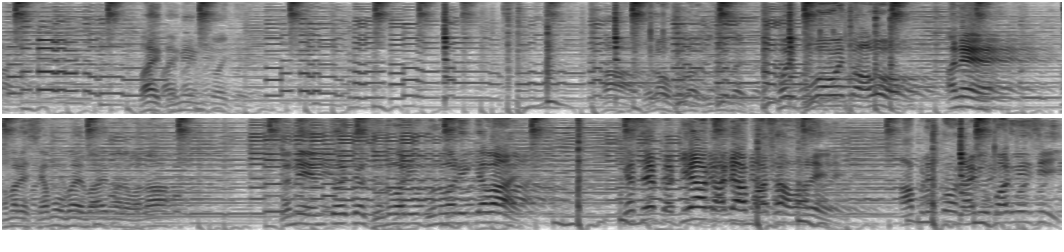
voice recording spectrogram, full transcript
શ્યામુભાઈ ભાઈ, ગમે એમ તો હા, બોલાવો બોલાવો, વિજયભાઈ. કોઈ ભૂવા હોય તો આવો. અને અમારે શ્યામુભાઈ ભાઈ, મારા વાલા. ગમે એમ તો કે ઝુનવાડી ઝુનવાડી કહેવાય. કે છે, કઢિયા પાછા વાળે. આપણે તો રાડ્યું પાડવી છીએ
